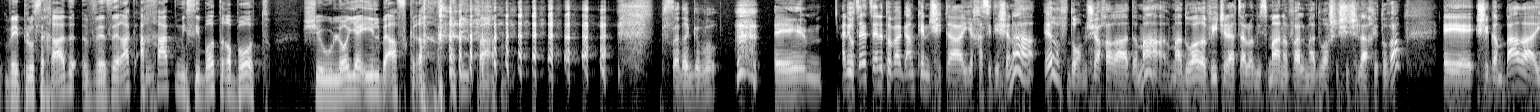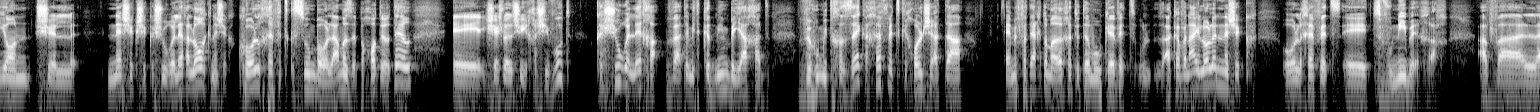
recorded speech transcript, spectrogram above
והיא פלוס אחד, וזה רק אחת מסיבות רבות שהוא לא יעיל באף קרב אי פעם. בסדר גמור. אני רוצה לציין לטובה גם כן שיטה יחסית ישנה, ארפדון, שחר האדמה, מהדורה רביעית שלה יצאה לא מזמן, אבל מהדורה שלישית שלה הכי טובה, אה, שגם בה רעיון של נשק שקשור אליך, לא רק נשק, כל חפץ קסום בעולם הזה, פחות או יותר, אה, שיש לו איזושהי חשיבות, קשור אליך, ואתם מתקדמים ביחד, והוא מתחזק, החפץ, ככל שאתה אה, מפתח איתו מערכת יותר מורכבת. הכוונה היא לא לנשק או לחפץ אה, תבוני בהכרח, אבל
